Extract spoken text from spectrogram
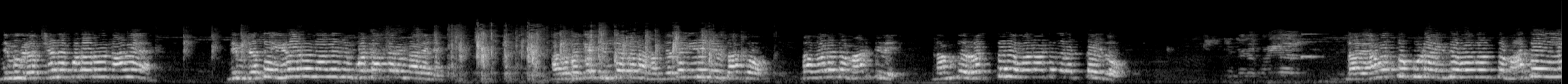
ನಿಮ್ಗೆ ರಕ್ಷಣೆ ಕೊಡೋರು ನಾವೇ, ನಿಮ್ ಜೊತೆ ಇರೋರು ನಾವೇ, ನಿಮ್ಗೆ ಕೊಟ್ಟು ಹಾಕೋರು ನಾವೇನೆ ಅದ್ರ ಬಗ್ಗೆ ಚಿಂತೆ ಬೇಡ, ನಮ್ ಜೊತೆಗಿರಿ, ನೀವು ಸಾಕು. ನಾವು ಹೋರಾಟ ಮಾಡ್ತೀವಿ. ನಮ್ದು ರಕ್ತನೇ ಹೋರಾಟದ ರಕ್ತ ಇದು. ನಾವ್ ಯಾವತ್ತೂ ಕೂಡ ಹಿಂದೆ ಹೋಗುವಂತ ಮಾತೇ ಇಲ್ಲ.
